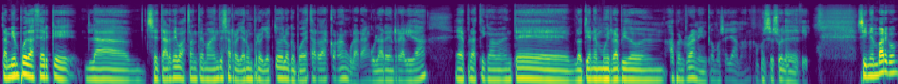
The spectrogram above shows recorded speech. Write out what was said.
también puede hacer que la, se tarde bastante más en desarrollar un proyecto de lo que puedes tardar con Angular. Angular en realidad es prácticamente, lo tienes muy rápido en up and running, como se llama, como se suele decir. Sin embargo,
